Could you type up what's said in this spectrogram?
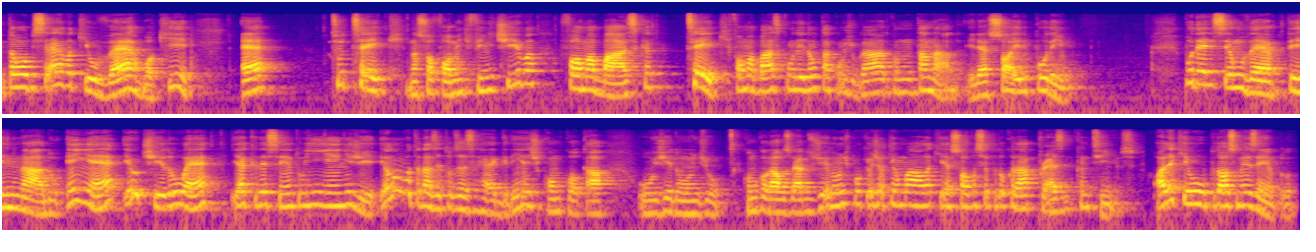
Então observa que o verbo aqui é to take, na sua forma infinitiva, forma básica, take. Forma básica quando ele não está conjugado, quando não está nada. Ele é só ele por um. Por ele ser um verbo terminado em E, eu tiro o E e acrescento o ING. Eu não vou trazer todas as regrinhas de como colocar o gerúndio, como colocar os verbos de gerúndio, porque eu já tenho uma aula que é só você procurar present continuous. Olha aqui o próximo exemplo.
